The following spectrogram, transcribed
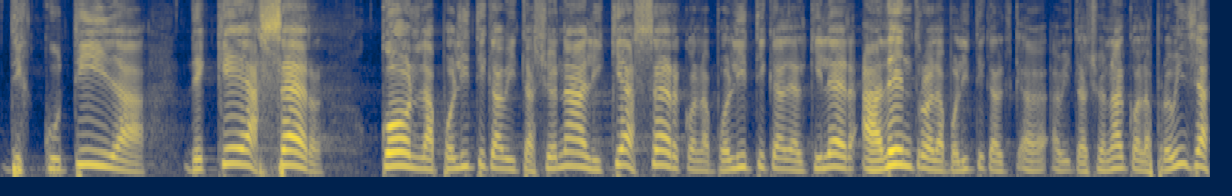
discutida, de qué hacer con la política habitacional y qué hacer con la política de alquiler adentro de la política habitacional con las provincias,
